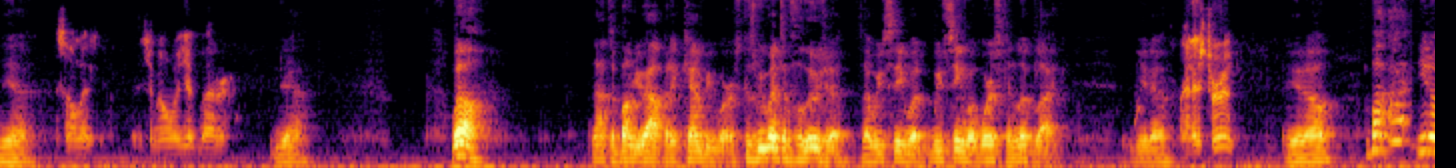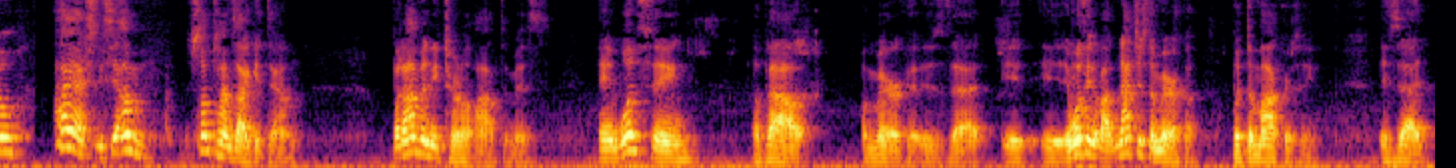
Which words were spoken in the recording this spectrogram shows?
yeah, It's only. It can only get better. yeah. Well, not to bum you out, but it can be worse because we went to Fallujah, so we see what we've seen what worse can look like. You know. That is true. you know. But I, you know, I actually see. I'm sometimes I get down, but I'm an eternal optimist. And one thing about America is that it, it and one thing about not just America but democracy is that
